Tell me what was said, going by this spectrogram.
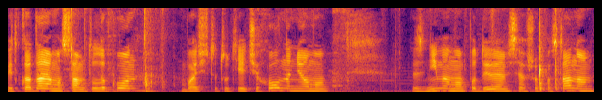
Відкладаємо сам телефон. Бачите, тут є чехол на ньому. Знімемо, подивимося, що по стану.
